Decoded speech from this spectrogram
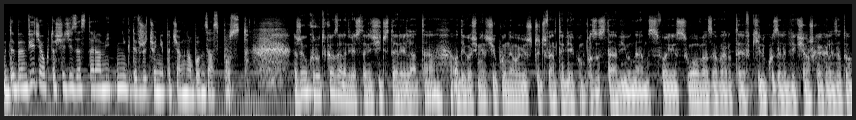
Gdybym wiedział, kto siedzi za sterami, nigdy w życiu nie pociągnąłbym za spust. Żył krótko, zaledwie 44 4 lata. Od jego śmierci upłynęło już 3 czwarte wieku. Pozostawił nam swoje słowa zawarte w kilku zaledwie książkach, ale za to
